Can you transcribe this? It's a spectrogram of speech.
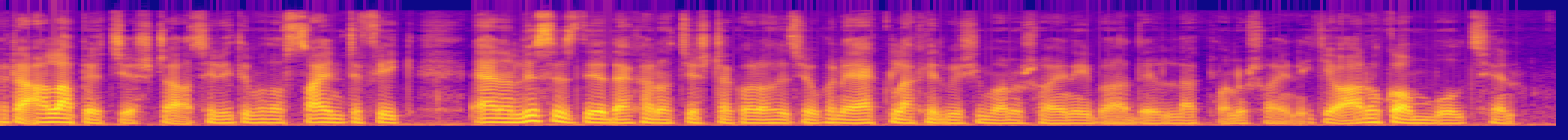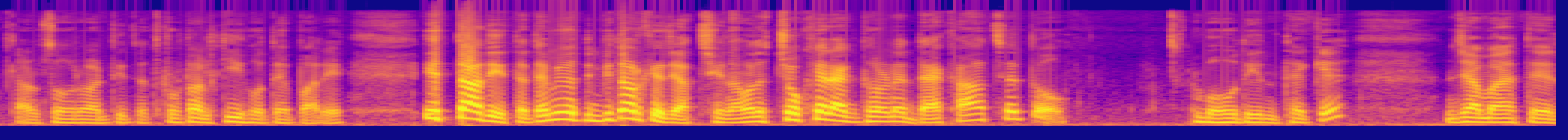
একটা আলাপের চেষ্টা আছে। রীতিমতো সায়েন্টিফিক অ্যানালিসিস দিয়ে দেখানোর চেষ্টা করা হয়েছে, ওখানে এক লাখের বেশি মানুষ হয়নি বা দেড় লাখ মানুষ হয়নি, কেউ আরও কম বলছেন, কারণ সোহরাওয়ার্দিতে টোটাল কি হতে পারে, ইত্যাদি ইত্যাদি। আমি বিতর্কে যাচ্ছি না, আমাদের চোখের এক ধরনের দেখা আছে তো, বহুদিন থেকে জামায়াতের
